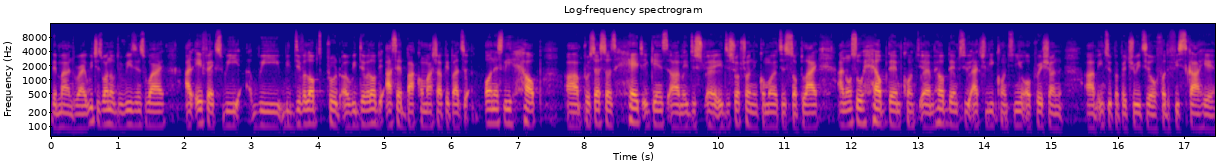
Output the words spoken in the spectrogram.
demand, right? Which is one of the reasons why at AFEX we we we developed pro, uh, we developed the asset-backed commercial paper to honestly help um, processors hedge against um, a, dis uh, a, disruption in commodity supply and also help them um, help them to actually continue operation um, into perpetuity or for the fiscal year.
